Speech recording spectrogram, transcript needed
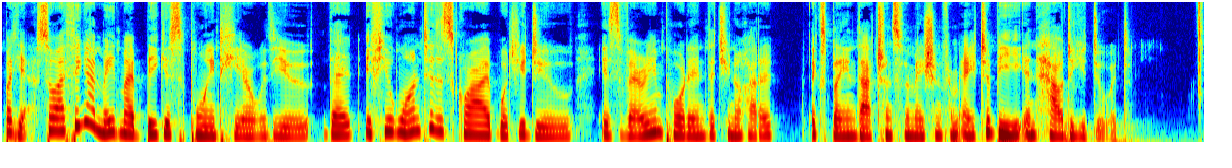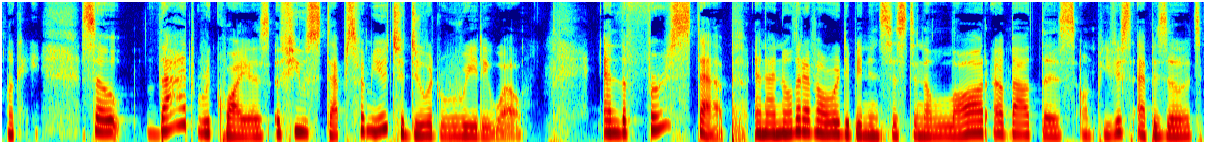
But yeah, so I think I made my biggest point here with you that if you want to describe what you do, it's very important that you know how to explain that transformation from A to B and how do you do it. Okay, so that requires a few steps from you to do it really well. And the first step, and I know that I've already been insisting a lot about this on previous episodes,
